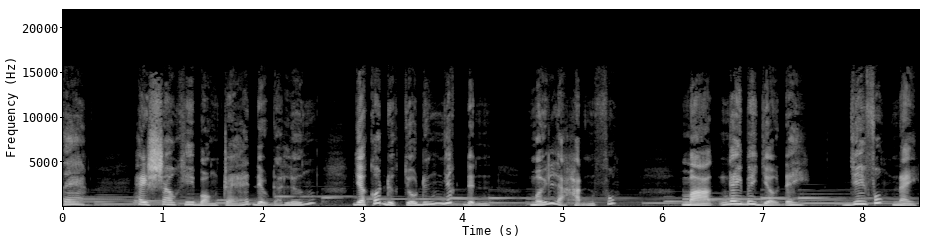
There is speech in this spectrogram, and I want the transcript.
xe, hay sau khi bọn trẻ đều đã lớn và có được chỗ đứng nhất định mới là hạnh phúc. Mà ngay bây giờ đây, giây phút này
